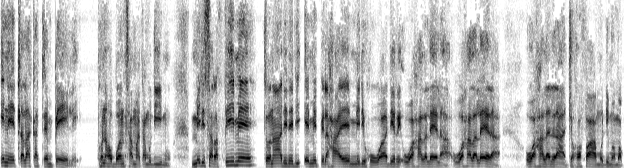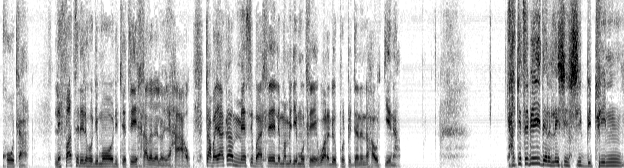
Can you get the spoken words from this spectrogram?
e ne e tlala ka tempele. Hona ho bontsha matla modimo. Mme di sarafime tsona di ne di eme pele hae mme di hoa di re o halalela o halalela o halalela Jehova modimo wa makgotla. Lefatshe le lehodimo di tletse kgalalelo ya hao. Taba ya ka mme sebahle le mamedi motle wa radio pulpit la hao ke ena. Ha ke tsebe the relationship between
